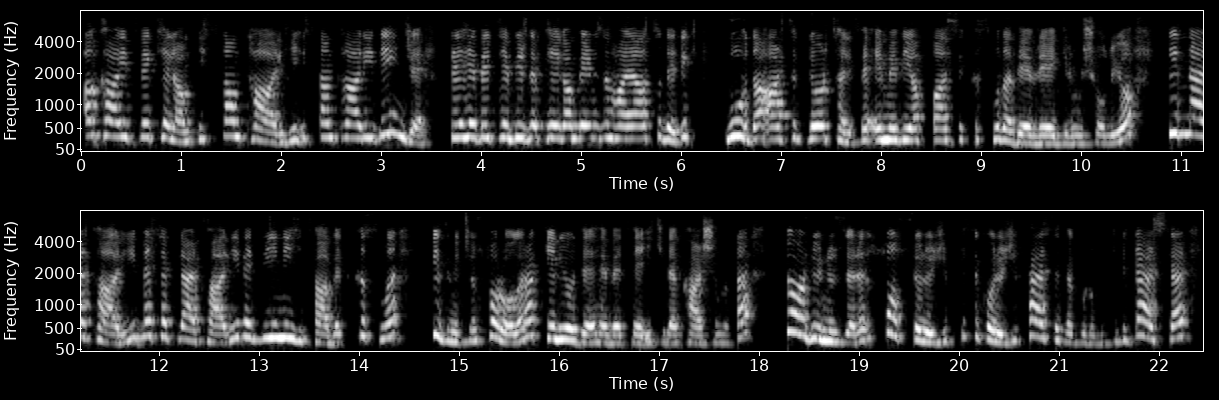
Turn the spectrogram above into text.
akaid ve kelam, İslam tarihi, İslam tarihi deyince DHBT 1'de peygamberimizin hayatı dedik. Burada artık dört halife, Emevi Abbasi kısmı da devreye girmiş oluyor. Dinler tarihi, mezhepler tarihi ve dini hitabet kısmı bizim için soru olarak geliyor DHBT 2'de karşımıza. Gördüğünüz üzere sosyoloji, psikoloji, felsefe grubu gibi dersler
